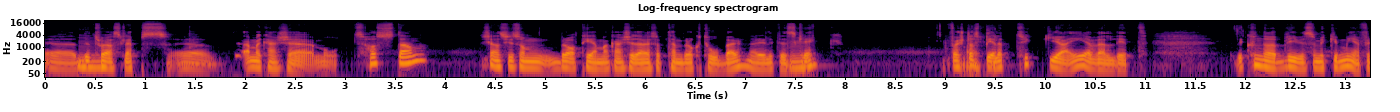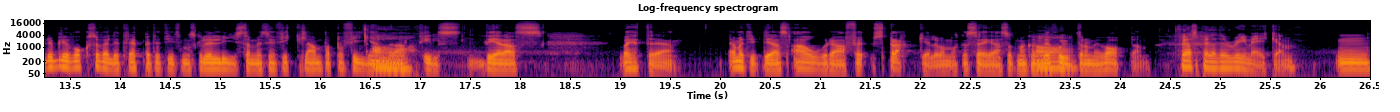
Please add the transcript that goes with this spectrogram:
Eh, Det tror jag släpps eh, men kanske mot hösten. Känns ju som bra tema kanske där i september, oktober när det är lite skräck. Första spelet tycker jag är väldigt... Det kunde ha blivit så mycket mer för det blev också väldigt repetitivt. Man skulle lysa med sin ficklampa på fienderna Ja. tills deras, vad heter det, ja men typ deras aura för, sprack eller vad man ska säga så att man kunde Ja. skjuta dem med vapen. För jag spelade remaken. Mm.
